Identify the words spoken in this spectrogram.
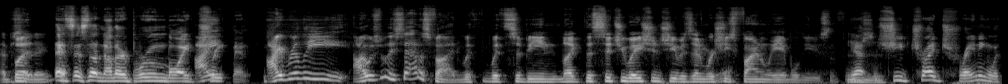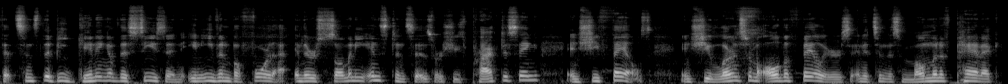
Episode But- eight. This is another broom boy treatment. I really, I was really satisfied with with Sabine, like the situation she was in, where she's finally able to use the Force. Yeah, mm-hmm. she tried training with it since the beginning of the season and even before that. And there's so many instances where she's practicing and she fails. And she learns from all the failures and it's in this moment of panic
